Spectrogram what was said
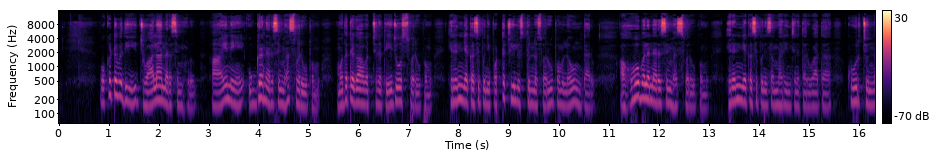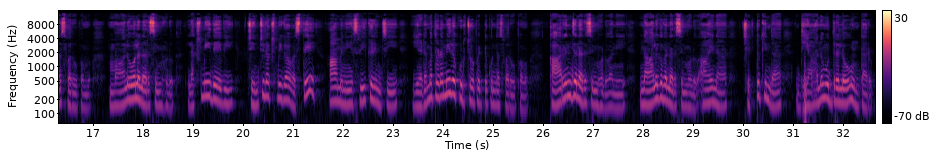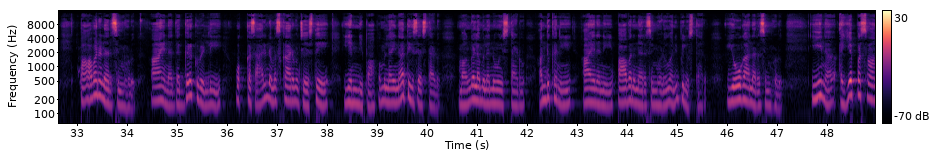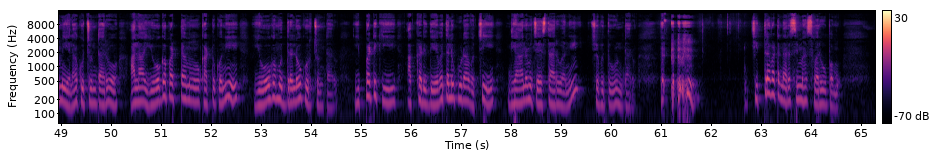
ఒకటవది జ్వాలా నరసింహుడు. ఆయనే ఉగ్ర నరసింహ స్వరూపము. మొదటగా వచ్చిన తేజోస్వరూపము హిరణ్యకశిపుని పొట్ట చీలుస్తున్న స్వరూపములో ఉంటారు. అహోబల నరసింహ స్వరూపము హిరణ్యకశిపుని సంహరించిన తరువాత కూర్చున్న స్వరూపము. మాలోల నరసింహుడు లక్ష్మీదేవి చెంచులక్ష్మిగా వస్తే ఆమెని స్వీకరించి ఎడమ తొడ మీద కూర్చోపెట్టుకున్న స్వరూపము. కారంజ నరసింహుడు అని నాలుగవ నరసింహుడు ఆయన చెట్టు కింద ధ్యానముద్రలో ఉంటారు. పావన నరసింహుడు ఆయన దగ్గరకు వెళ్ళి ఒక్కసారి నమస్కారం చేస్తే ఎన్ని పాపములైనా తీసేస్తాడు మంగళములను ఇస్తాడు. అందుకని ఆయనని పావన నరసింహుడు అని పిలుస్తారు యోగా నరసింహుడు. ఈయన అయ్యప్ప స్వామి ఎలా కూర్చుంటారో అలా యోగ పట్టము కట్టుకొని యోగముద్రలో కూర్చుంటారు. ఇప్పటికీ అక్కడి దేవతలు కూడా వచ్చి ధ్యానం చేస్తారు అని చెబుతూ ఉంటారు. చిత్రవట నరసింహ స్వరూపము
